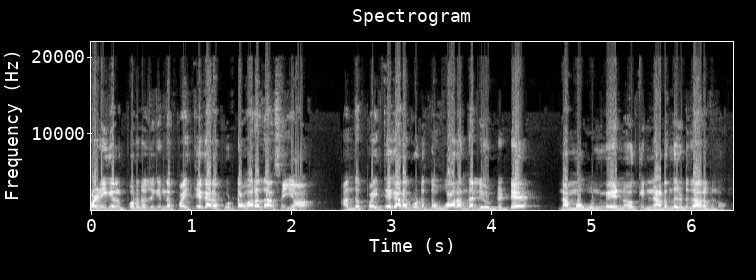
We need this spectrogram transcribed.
பழிகள் போடுறதுக்கு இந்த பைத்தியக்கார கூட்டம் வரதான் செய்யும். அந்த பைத்தியக்கார கூட்டத்தை ஓரம் தள்ளி விட்டுட்டு நம்ம உண்மையை நோக்கி நடந்துகிட்டு தான் இருக்கணும்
